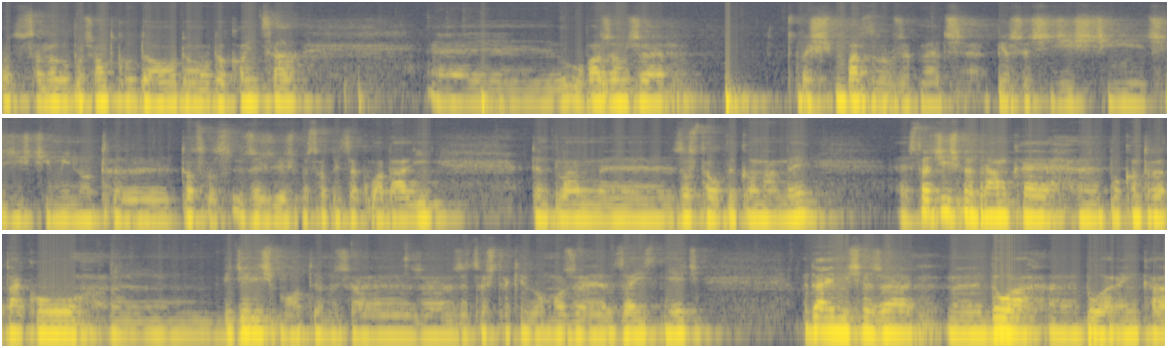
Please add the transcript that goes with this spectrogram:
e, od samego początku do, do, do końca. Uważam, że weszliśmy bardzo dobrze w mecz. Pierwsze 30, 30 minut, to co że- żeśmy sobie zakładali, ten plan e, został wykonany. E, Straciliśmy bramkę e, po kontrataku. e, Wiedzieliśmy o tym, że, że, że coś takiego może zaistnieć. Wydaje mi się, że była, była ręka,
